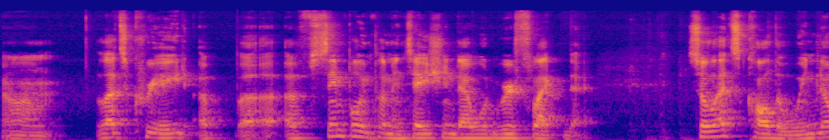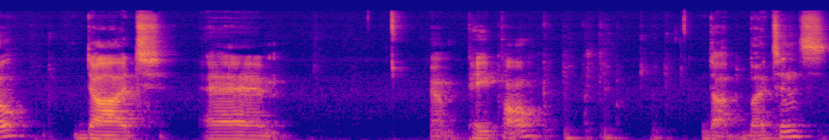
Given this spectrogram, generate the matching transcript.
um, let's create a, a, a, simple implementation that would reflect that. So let's call the window dot um, um, PayPal dot buttons,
